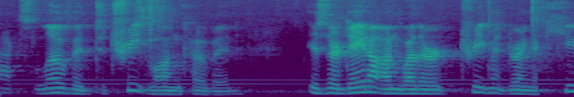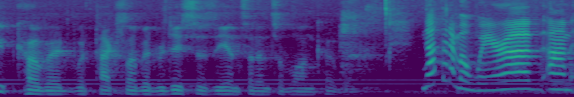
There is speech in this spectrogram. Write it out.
Paxlovid to treat long COVID. Is there data on whether treatment during acute COVID with Paxlovid reduces the incidence of long COVID? Not that I'm aware of. Um,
